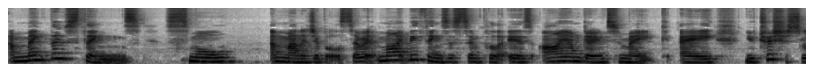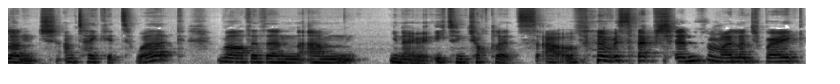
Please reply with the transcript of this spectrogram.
and make those things small and manageable. So it might be things as simple as I am going to make a nutritious lunch and take it to work rather than um, you know, eating chocolates out of reception for my lunch break.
